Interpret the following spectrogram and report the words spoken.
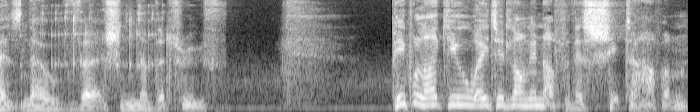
There's no version of the truth. People like you waited long enough for this shit to happen.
